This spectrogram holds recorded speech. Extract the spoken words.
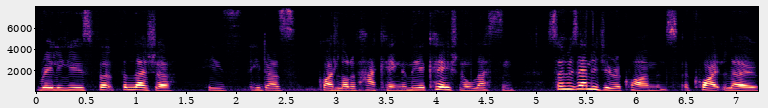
really used for, for leisure. He's, he does quite a lot of hacking and the occasional lesson, so his energy requirements are quite low.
